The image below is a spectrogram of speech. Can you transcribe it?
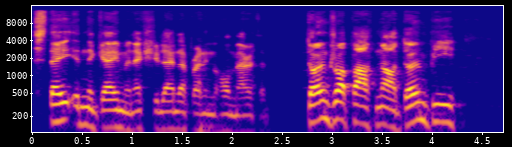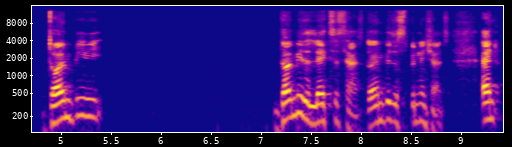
stay in the game and actually land up running the whole marathon. Don't drop out now. Don't be, don't be don't be the lettuce hands. Don't be the spinach hands. And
